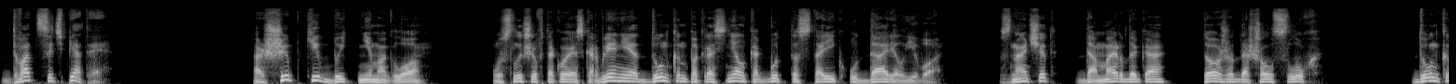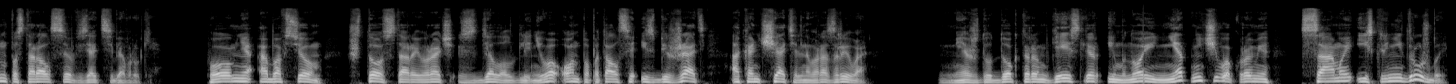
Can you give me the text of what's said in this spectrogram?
двадцать пятая. Ошибки быть не могло. Услышав такое оскорбление, Дункан покраснел, как будто старик ударил его. Значит, до Мердока тоже дошел слух. Дункан постарался взять себя в руки. Помня обо всем, что старый врач сделал для него, он попытался избежать окончательного разрыва. Между доктором Гейслер и мной нет ничего, кроме самой искренней дружбы.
